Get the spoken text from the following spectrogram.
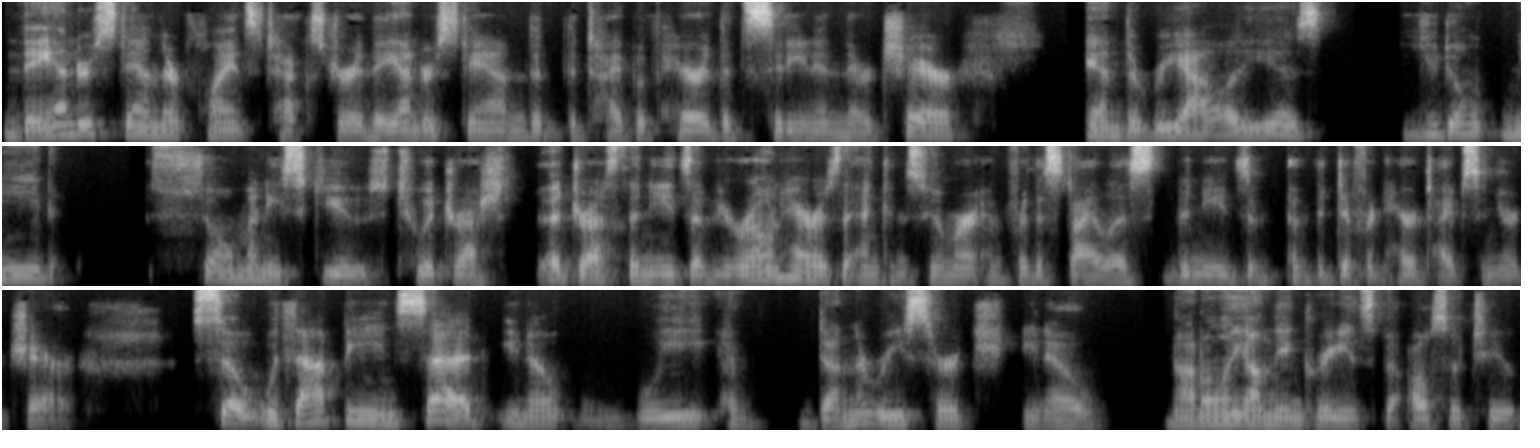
They understand their client's texture, they understand the, the type of hair that's sitting in their chair. And the reality is, you don't need so many SKUs to address address the needs of your own hair as the end consumer and for the stylist the needs of, of the different hair types in your chair. So with that being said, you know, we have done the research, you know, not only on the ingredients, but also to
